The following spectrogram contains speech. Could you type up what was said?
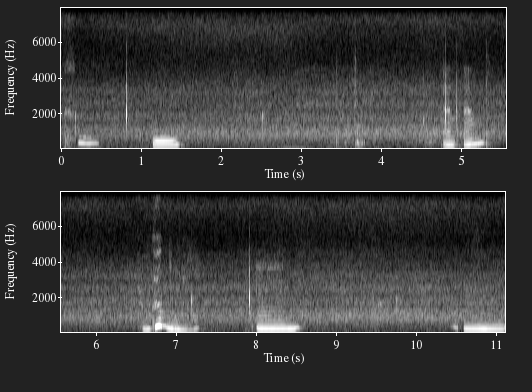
크, 오, M, M, 이게 뭐냐? N, 음,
